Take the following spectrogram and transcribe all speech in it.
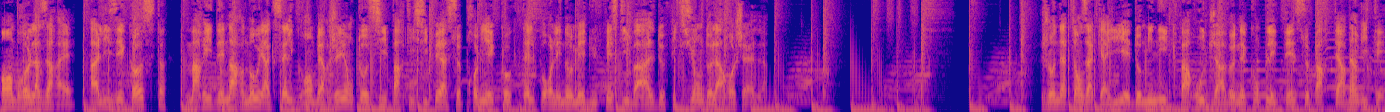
Ambre Lazaret, Alizé Coste, Marie Denarnaud et Axel Grandberger ont aussi participé à ce premier cocktail pour les nommés du Festival de fiction de La Rochelle. Jonathan Zakaï et Dominique Farrugia venaient compléter ce parterre d'invités.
